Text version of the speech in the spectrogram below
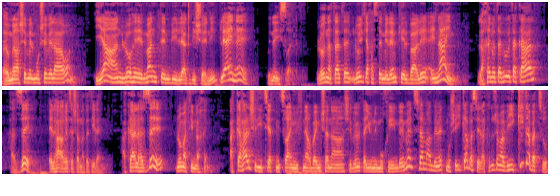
ויאמר השם אל משה ולאהרון, יען לא האמנתם בי להקדישני לעיני בני ישראל. לא נתתם, לא התייחסתם אליהם כאל בעלי עיניים, לכן לא תביאו את הקהל הזה אל הארץ אשר נתתי להם. הקהל הזה לא מתאים לכם. הקהל של יציאת מצרים לפני 40 שנה, שבאמת היו נמוכים, באמת שם באמת משה היכה בסלע, כתוב שם והכית בצור.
